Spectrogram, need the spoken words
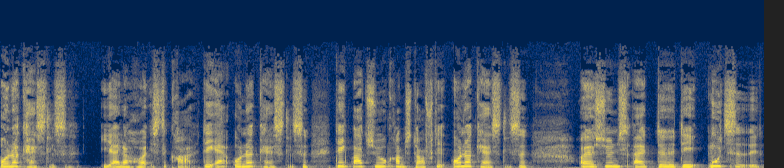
underkastelse i allerhøjeste grad. Det er underkastelse. Det er ikke bare 20 gram stof, det er underkastelse. Og jeg synes, at øh, det er utidigt.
